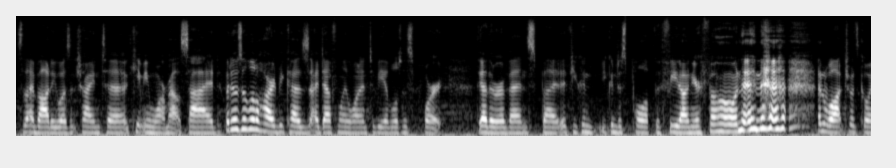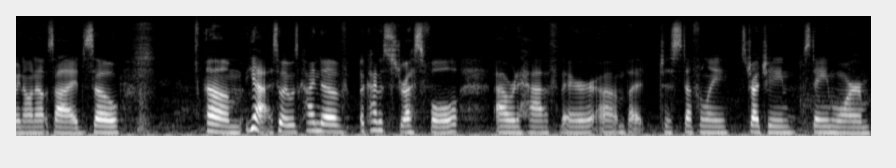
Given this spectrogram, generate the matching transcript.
so my body wasn't trying to keep me warm outside. But it was a little hard because I definitely wanted to be able to support the other events. But if you can, you can just pull up the feed on your phone and and watch what's going on outside. So um, yeah, so it was kind of a kind of stressful hour and a half there, um, but just definitely stretching, staying warm,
